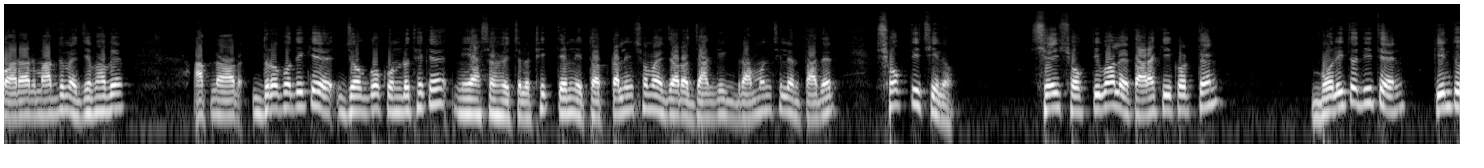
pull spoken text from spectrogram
করার মাধ্যমে যেভাবে আপনার দ্রৌপদীকে যজ্ঞ কুণ্ড থেকে নিয়ে আসা হয়েছিল, ঠিক তেমনি তৎকালীন সময় যারা যাজ্ঞিক ব্রাহ্মণ ছিলেন তাদের শক্তি ছিল। সেই শক্তি বলে তারা কি করতেন? বলি তো দিতেন, কিন্তু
